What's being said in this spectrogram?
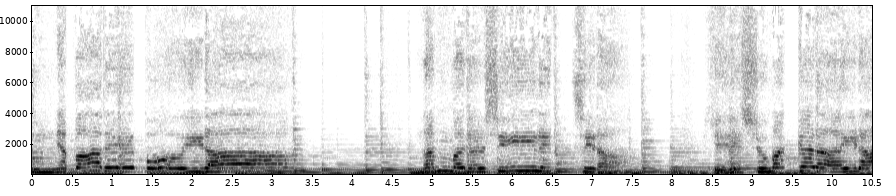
പുണ്യപാതെ പോയിടാ. നന്മകൾ ശീലിച്ചിടാ യേശു മക്കളായിടാ.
